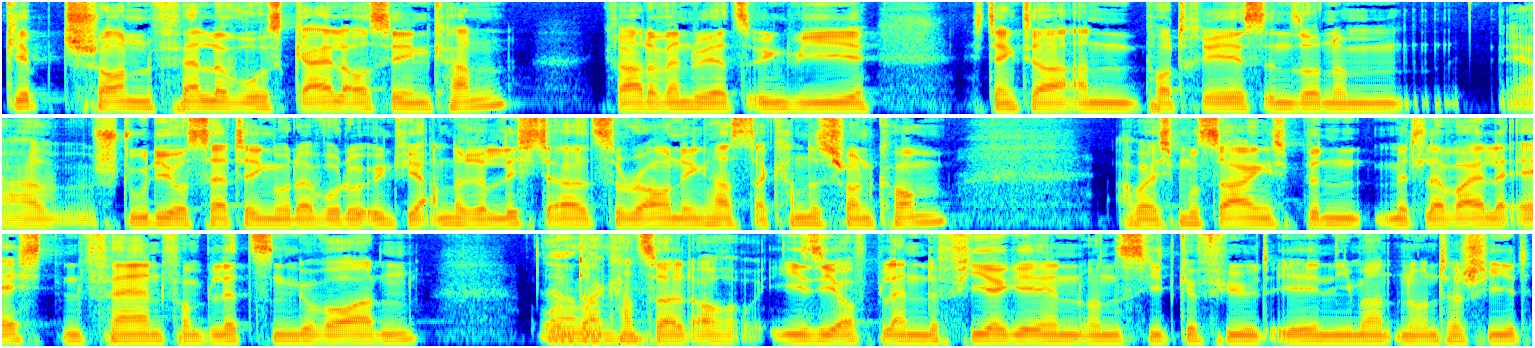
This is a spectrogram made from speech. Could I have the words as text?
gibt schon Fälle, wo es geil aussehen kann. Gerade wenn du jetzt irgendwie, ich denke da an Porträts in so einem ja, Studio-Setting oder wo du irgendwie andere Lichter als Surrounding hast, da kann das schon kommen. Aber ich muss sagen, ich bin mittlerweile echt ein Fan von Blitzen geworden. Und Ja, da kannst du halt auch easy auf Blende 4 gehen und es sieht gefühlt eh niemand einen Unterschied.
